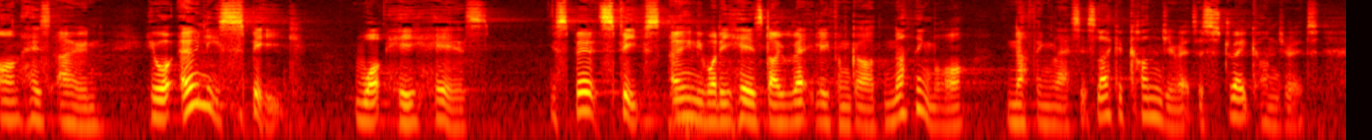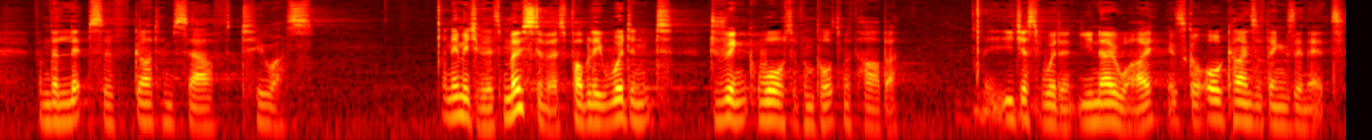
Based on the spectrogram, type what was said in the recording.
on his own, he will only speak what he hears. The Spirit speaks only what he hears directly from God, nothing more, nothing less. It's like a conduit, a straight conduit from the lips of God Himself to us. An image of this, most of us probably wouldn't drink water from Portsmouth Harbour. You just wouldn't. You know why. It's got all kinds of things in it,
